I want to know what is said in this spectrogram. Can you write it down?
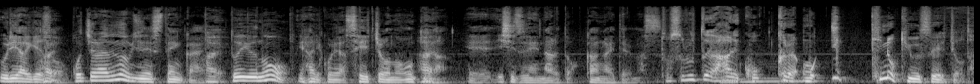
売上増、こちらでのビジネス展開というのを、やはりこれは成長の大きな、えー、礎になると考えております。とすると、やはりここからもう一気の急成長と。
